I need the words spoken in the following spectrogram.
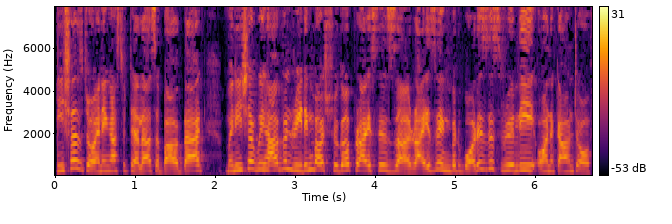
Manisha is joining us to tell us about that. Manisha, we have been reading about sugar prices uh, rising, but what is this really on account of?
